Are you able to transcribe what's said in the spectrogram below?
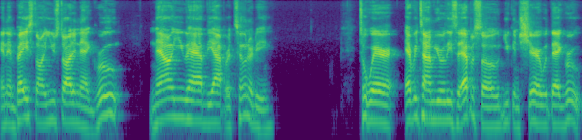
and then based on you starting that group, now you have the opportunity to where every time you release an episode, you can share it with that group.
